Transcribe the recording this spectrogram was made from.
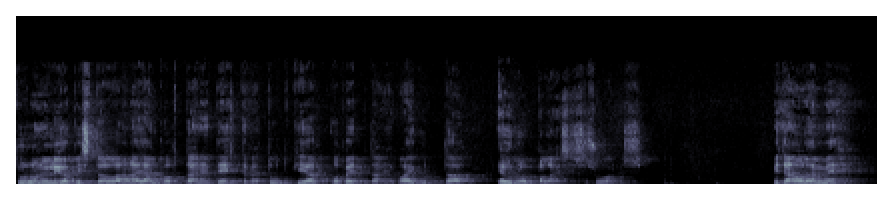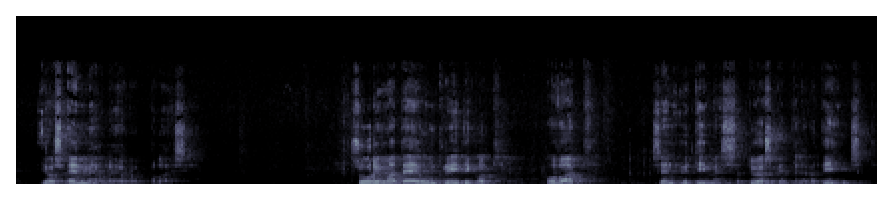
Turun yliopistolla on ajankohtainen tehtävä tutkia, opettaa ja vaikuttaa eurooppalaisessa Suomessa. Mitä olemme, jos emme ole eurooppalaisia? Suurimmat EUn kriitikot ovat sen ytimessä työskentelevät ihmiset.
